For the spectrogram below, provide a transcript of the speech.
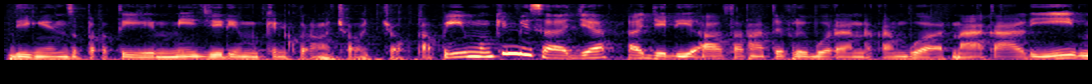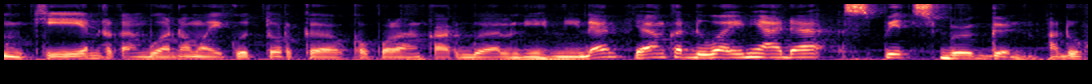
dingin seperti ini jadi mungkin kurang cocok. Tapi mungkin bisa aja eh, jadi alternatif liburan rekan buana kali mungkin rekan buana mau ikut tur ke kepulauan Kerguelen ini. Dan yang kedua ini ada Spitsbergen aduh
